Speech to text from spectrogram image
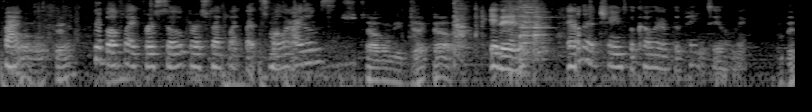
Fine. Oh, okay. They're both like for soap or stuff like that, smaller items. Child gonna be decked out. It is. And I'm gonna change the color of the paint too on there.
